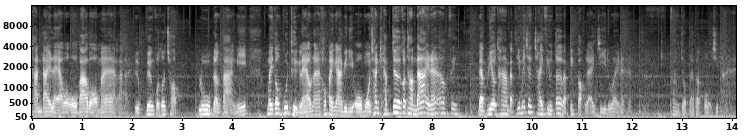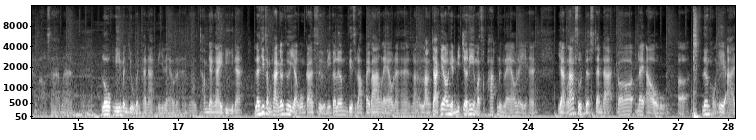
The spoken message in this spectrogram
ชันได้แล้วโอบ้าบอมากอะคือเรื่อง Photoshop รูปต่างๆ นี้ไม่ต้องพูดถึงแล้วนะ เขาไปงานวิดีโอ motion capture ก็ทำได้นะ เอาสิ แบบเรียลไทม์แบบที่ไม่ใช่ใช้ฟิลเตอร์แบบ TikTok หรือ IG ด้วยนะฮะ ฟังจบแล้วแบบโอ้ชิบหายแล้วว้าวซ่ามาก โลกนี้มันอยู่กันขนาดนี้แล้วนะฮะทำยังไงดีนะ และที่สำคัญก็คืออย่างวงการสื่อนี้ก็เริ่มดิสรับไปบ้างแล้วนะฮะหลังหลังจากที่เราเห็นมิจเจอร์นี่มาสักพักหนึ่งแล้วอะไรอย่างเงี้ยฮะอย่างล่าสุด The Standard ก็ได้เอาเอ่อเรื่องของ AI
